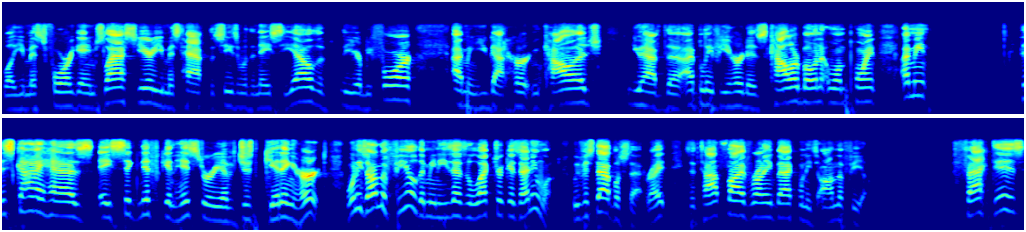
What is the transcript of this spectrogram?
well, you missed four games last year. You missed half the season with an ACL the, the year before. I mean, you got hurt in college. You have the, I believe he hurt his collarbone at one point. I mean, this guy has a significant history of just getting hurt. When he's on the field, I mean, he's as electric as anyone. We've established that, right? He's a top five running back when he's on the field. Fact is,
